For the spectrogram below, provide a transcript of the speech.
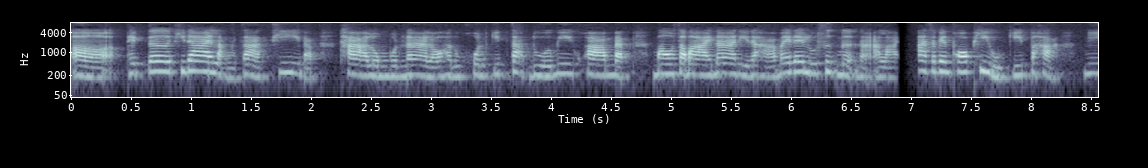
เอ่อเทคเจอร์ที่ได้หลังจากที่แบบทาลงบนหน้าแล้วค่ะทุกคนกิฟจับดูมีความแบบเบาสบายหน้าดีนะคะ ไม่ได้รู้สึกเหนอะหนะอะไร อาจจะเป็นเพราะผิวกิฟอะค่ะ มี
